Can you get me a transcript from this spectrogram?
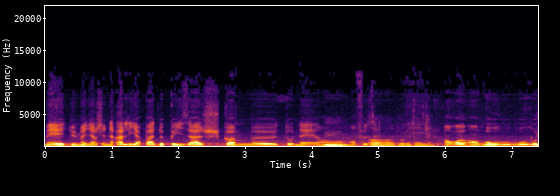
mais d'une manière générale, il n'y a pas de paysage comme Tonnet en, mm. faisait. En, en, ou,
